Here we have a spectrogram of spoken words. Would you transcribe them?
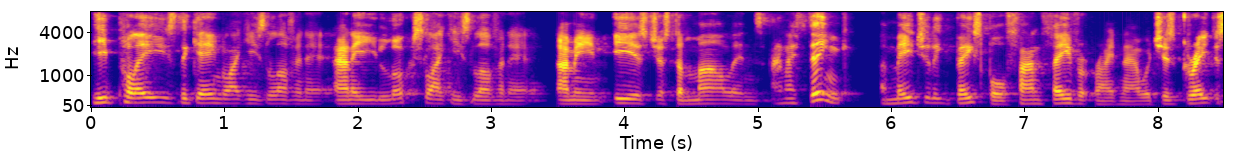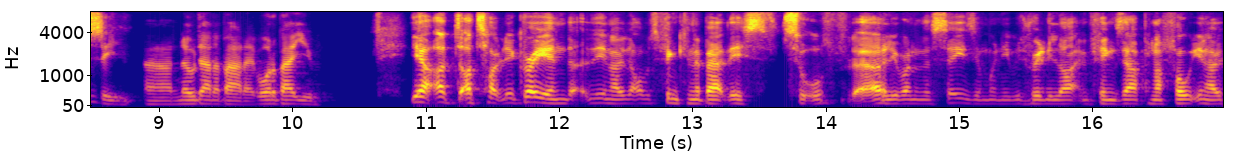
he plays the game like he's loving it and he looks like he's loving it. I mean, he is just a Marlins and I think a Major League Baseball fan favorite right now, which is great to see. Uh, no doubt about it. What about you? Yeah, I, I, totally agree. And uh, you know, I was thinking about this sort of earlier on in the season when he was really lighting things up, and I thought, you know,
